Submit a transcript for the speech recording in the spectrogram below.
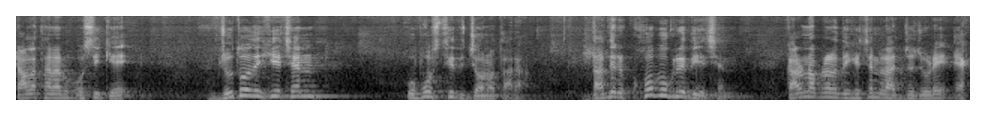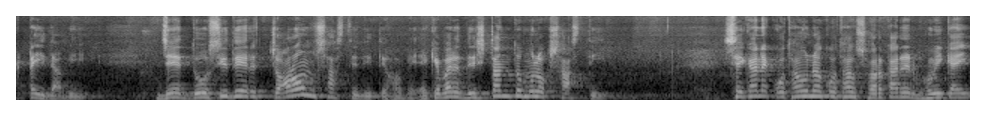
টালা থানার ওসিকে জুতো দেখিয়েছেন উপস্থিত জনতারা। তাদের ক্ষোভ উগরে দিয়েছেন। কারণ আপনারা দেখেছেন রাজ্য জুড়ে একটাই দাবি যে দোষীদের চরম শাস্তি দিতে হবে, একেবারে দৃষ্টান্তমূলক শাস্তি। সেখানে কোথাও না কোথাও সরকারের ভূমিকায়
